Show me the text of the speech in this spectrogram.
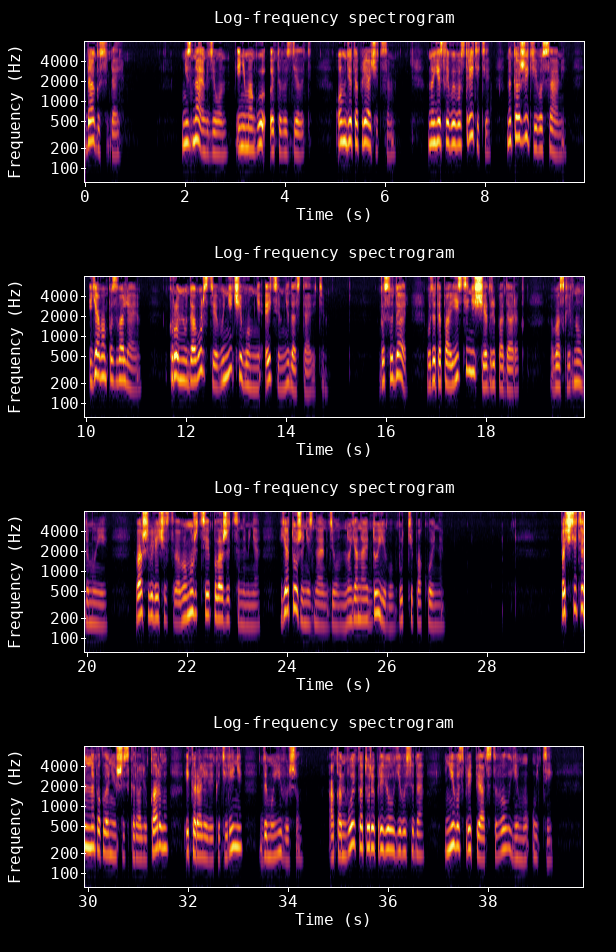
«Да, государь. Не знаю, где он, и не могу этого сделать. Он где-то прячется. Но если вы его встретите, накажите его сами, и я вам позволяю. Кроме удовольствия вы ничего мне этим не доставите». «Государь, вот это поистине щедрый подарок!» — воскликнул Демуи. «Ваше Величество, вы можете положиться на меня. Я тоже не знаю, где он, но я найду его, будьте покойны». Почтительно поклонившись королю Карлу и королеве Екатерине, Демуи вышел. А конвой, который привел его сюда, не воспрепятствовал ему уйти.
